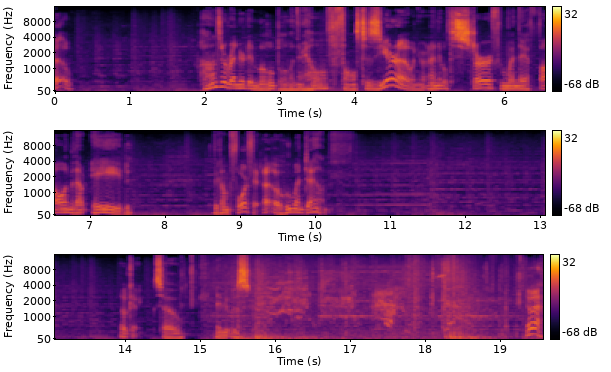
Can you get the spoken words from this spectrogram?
Uh-oh. Pawns are rendered immobile when their health falls to zero and you're unable to stir from when they have fallen without aid. They become forfeit. Uh-oh, who went down? Okay, so maybe it was... Ah!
